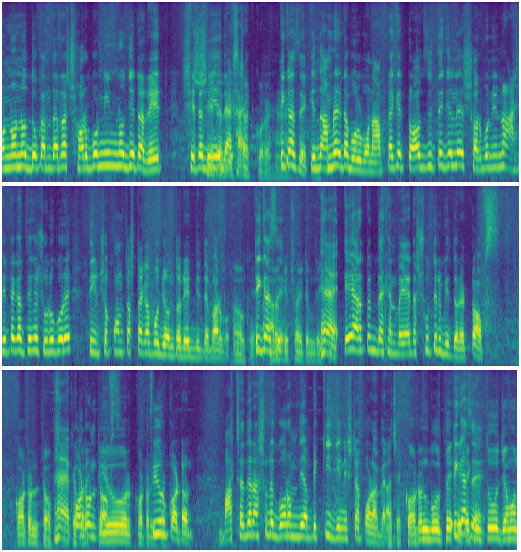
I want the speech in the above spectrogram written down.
অন্য অন্য দোকানদাররা সর্বনিম্ন যেটা রেট সেটা দিয়ে দেখায়। করে, হ্যাঁ। ঠিক আছে? কিন্তু আমরা এটা বলব না। আপনাকে টপ দিতে গেলে সর্বনিম্ন আশি টাকা থেকে শুরু করে তিনশো পঞ্চাশ টাকা পর্যন্ত রেট দিতে পারব। ঠিক আছে। হ্যাঁ এই আরেকটা দেখেন ভাই এটা সুতির ভিতরে টপস কটন টপ হ্যাঁ cotton pure cotton pure cotton বাচ্চাদের আসলে গরম দিয়ে আপনি কি জিনিসটা পড়াবেন? আচ্ছা কটন বলতে ঠিক এটা আছে। কিন্তু যেমন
